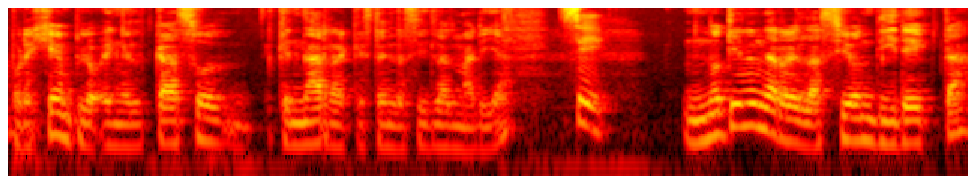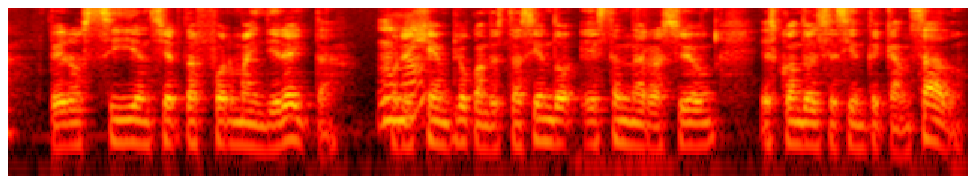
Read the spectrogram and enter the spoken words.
por ejemplo, en el caso que narra que está en las Islas María. Sí. No tiene una relación directa, pero sí en cierta forma indirecta. Por ejemplo, cuando está haciendo esta narración es cuando él se siente cansado.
